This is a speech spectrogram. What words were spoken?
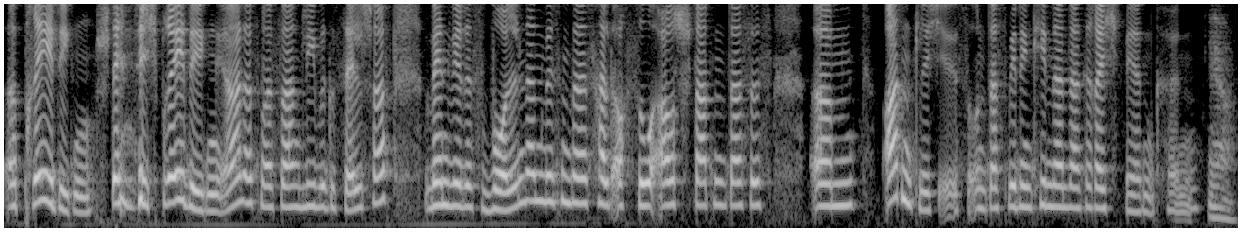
äh, predigen, ständig predigen. Ja? Dass wir sagen, liebe Gesellschaft, wenn wir das wollen, dann müssen wir es halt auch so ausstatten, dass es ähm, ordentlich ist und dass wir den Kindern da gerecht werden können. Ja.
